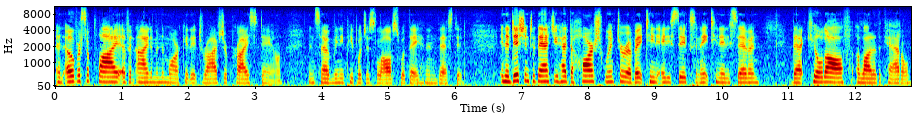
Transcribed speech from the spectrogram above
an oversupply of an item in the market, it drives your price down. And so many people just lost what they had invested. In addition to that, you had the harsh winter of 1886 and 1887 that killed off a lot of the cattle.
